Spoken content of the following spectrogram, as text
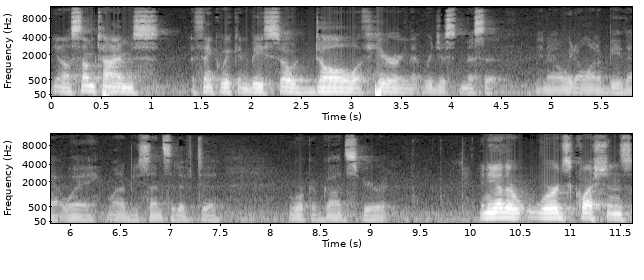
you know, sometimes I think we can be so dull of hearing that we just miss it. You know, we don't want to be that way. We want to be sensitive to the work of God's Spirit. Any other words, questions,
